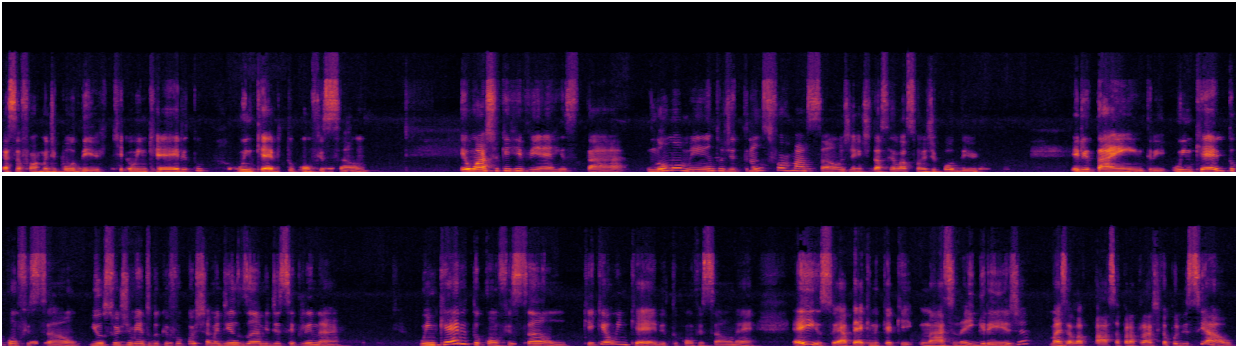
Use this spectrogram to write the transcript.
essa forma de poder, que é o inquérito, o inquérito confissão. Eu acho que Rivière está no momento de transformação, gente, das relações de poder. Ele está entre o inquérito confissão e o surgimento do que Foucault chama de exame disciplinar. O inquérito confissão, o que, que é o inquérito confissão, né? É isso, é a técnica que nasce na igreja, mas ela passa para a prática policial.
